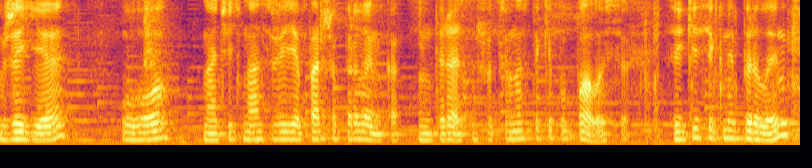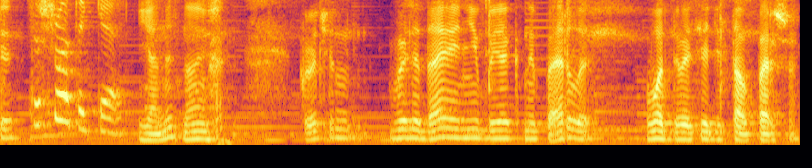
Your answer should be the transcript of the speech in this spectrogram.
Вже є. Ого, значить, в нас вже є перша перлинка. Інтересно, що це в нас таке попалося? Це якісь як не перлинки? Це що таке? Я не знаю. Коротше, виглядає ніби як не перли. От, дивись, я дістав перше.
